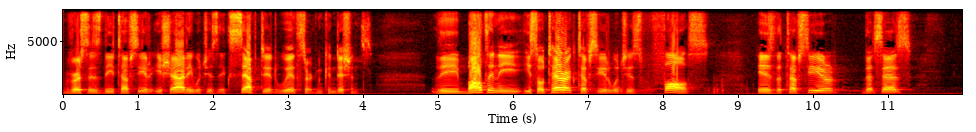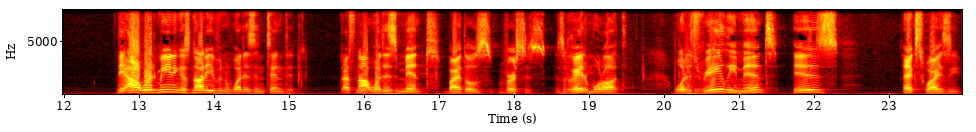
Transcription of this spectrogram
versus the tafsir ishari, which is accepted with certain conditions. The batini esoteric tafsir, which is false, is the tafsir that says the outward meaning is not even what is intended. That's not what is meant by those verses. It's ghair murad. What is really meant is XYZ.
